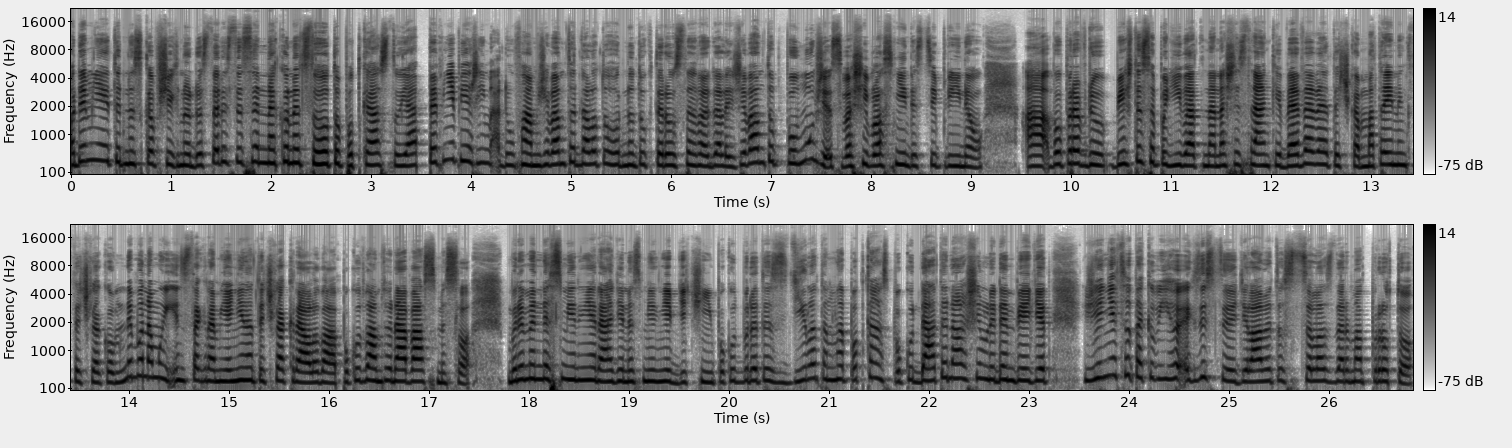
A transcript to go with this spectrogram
Ode mě je to dneska všechno. Dostali jste se na konec tohoto podcastu. Já pevně věřím a doufám, že vám to dalo tu hodnotu, kterou jste hledali, že vám to pomůže s vaší vlastní disciplínou. A opravdu běžte se podívat na naše stránky www.matrainings.com nebo na můj Instagram janina.králová, pokud vám to dává smysl. Budeme nesmírně rádi, nesmírně vděční, pokud budete sdílet tenhle podcast, pokud dáte dalším lidem vědět, že něco takového existuje. Děláme to zcela zdarma proto,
